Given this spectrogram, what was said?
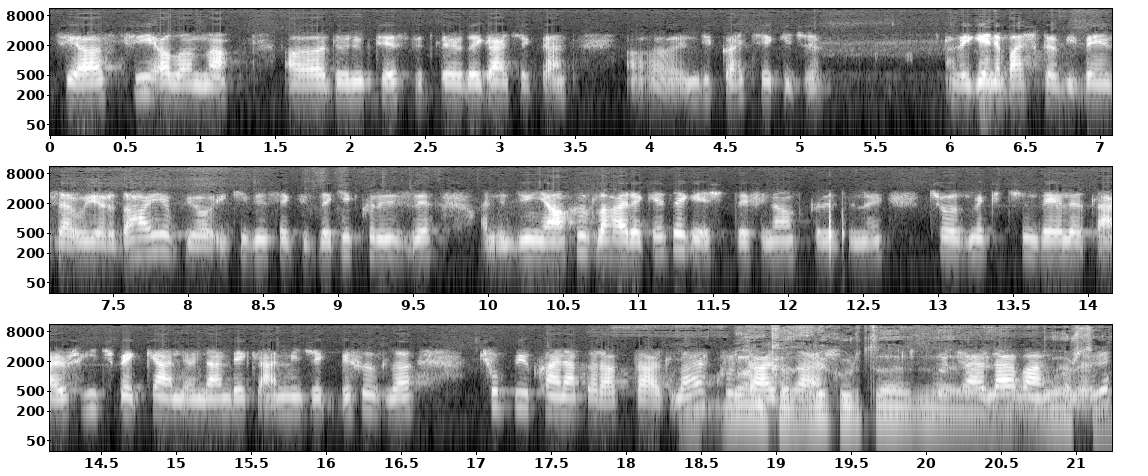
siyasi alana dönük tespitleri de gerçekten dikkat çekici ve gene başka bir benzer uyarı daha yapıyor. 2008'deki krizi hani dünya hızla harekete geçti. Finans krizini çözmek için devletler hiç beklenlerinden beklenmeyecek bir hızla çok büyük kaynaklar aktardılar. Kurtardılar. Bankaları kurtardılar. Kurtardılar yani, bankaları.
